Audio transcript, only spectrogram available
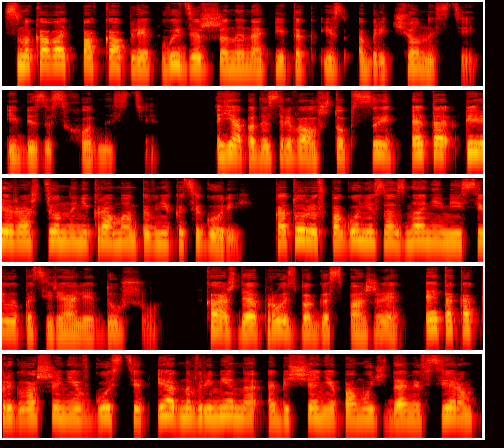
смаковать по капле выдержанный напиток из обреченности и безысходности. Я подозревал, что псы – это перерожденные некроманты вне категорий, которые в погоне за знаниями и силой потеряли душу. Каждая просьба госпоже – это как приглашение в гости и одновременно обещание помочь даме в сером,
